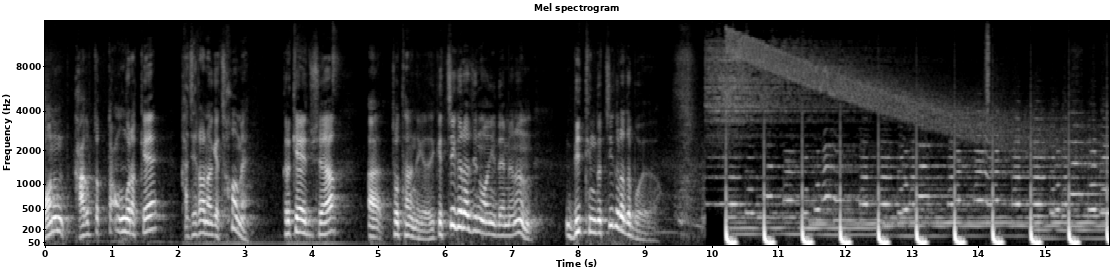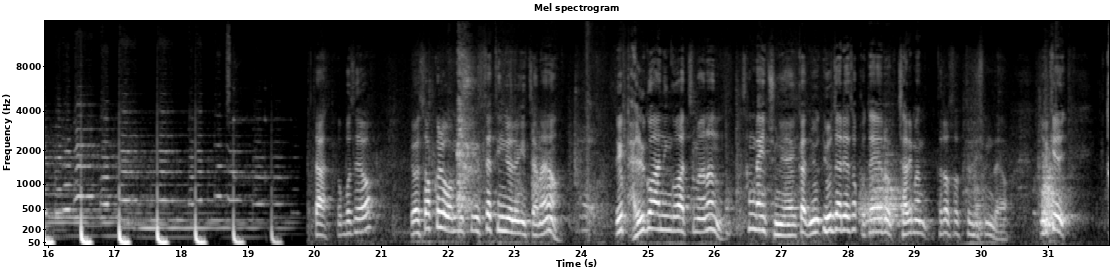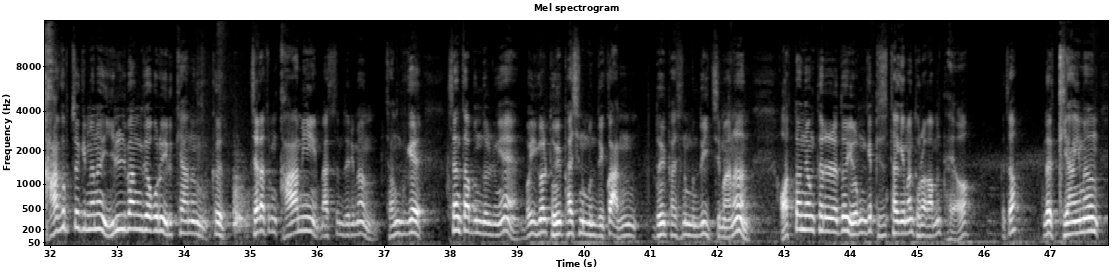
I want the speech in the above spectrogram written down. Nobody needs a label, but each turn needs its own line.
원은 가급적 동그랗게 가지런하게 처음에 그렇게 해주셔야 아, 좋다는 얘기다. 이렇게 찌그러진 원이 되면은 미팅도 찌그러져 보여요. 자, 보세요. 여기 서클 원미팅 세팅 요령 있잖아요. 이게 별거 아닌 것 같지만은 상당히 중요해요. 그러니까 요, 요 자리에서 그대로 자리만 들어서 들으시면 돼요. 이렇게 가급적이면은 일방적으로 이렇게 하는 그 제가 좀 감히 말씀드리면 전국의 센터 분들 중에 뭐 이걸 도입하시는 분도 있고 안 도입하시는 분도 있지만은 어떤 형태를 해도 이런 게 비슷하게만 돌아가면 돼요. 그죠? 근데 기왕이면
